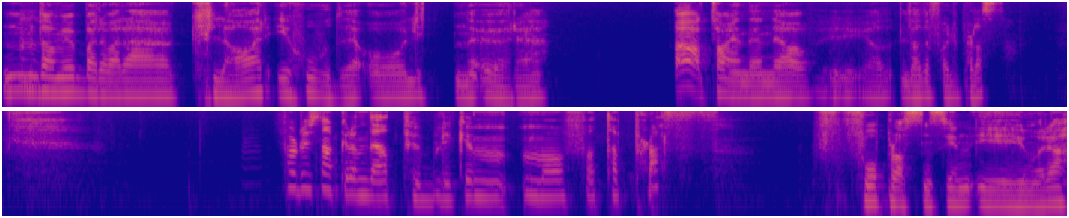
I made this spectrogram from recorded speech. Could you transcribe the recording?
Men Da må vi bare være klar i hodet og lyttende øre. Ah, ta inn den, ja, ja, la det få litt plass. da. For du snakker om det at publikum må få ta plass. Få plassen sin i humor, ja.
